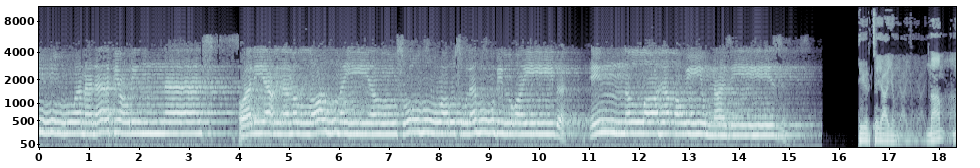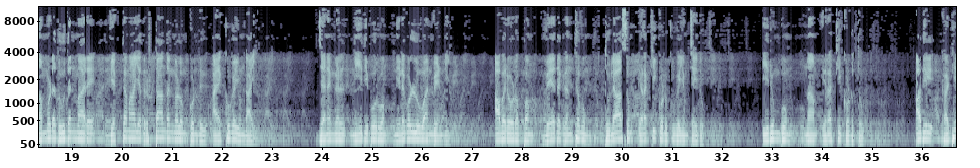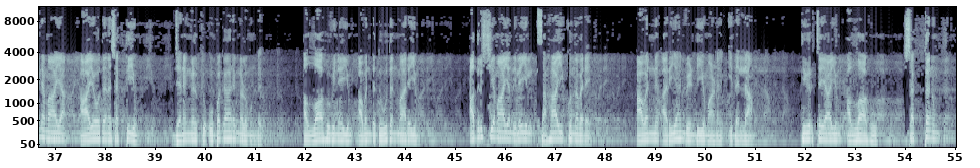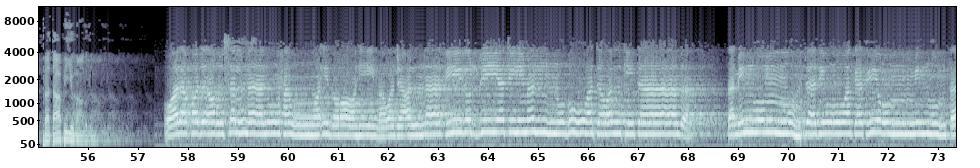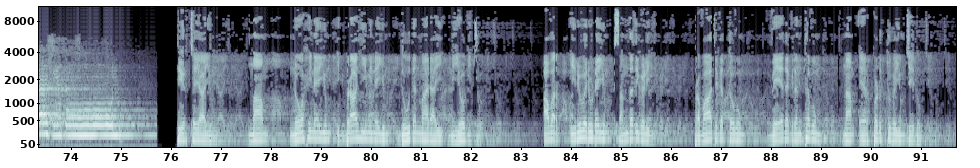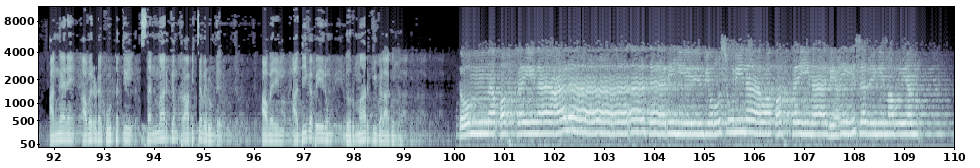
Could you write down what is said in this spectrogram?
ومنافع للناس وليعلم الله من ينصره ورسله بالغيب إن الله قوي عزيز തീർച്ചയായും നാം നമ്മുടെ ദൂതന്മാരെ വ്യക്തമായ ദൃഷ്ടാന്തങ്ങളും കൊണ്ട് അയക്കുകയുണ്ടായി ജനങ്ങൾ നീതിപൂർവം നിലകൊള്ളുവാൻ വേണ്ടി അവരോടൊപ്പം വേദഗ്രന്ഥവും തുലാസും ഇറക്കിക്കൊടുക്കുകയും ചെയ്തു ഇരുമ്പും നാം ഇറക്കിക്കൊടുത്തു. അതിൽ കഠിനമായ ആയോധന ശക്തിയും ജനങ്ങൾക്ക് ഉപകാരങ്ങളുമുണ്ട്. അള്ളാഹുവിനെയും അവന്റെ ദൂതന്മാരെയും അദൃശ്യമായ നിലയിൽ സഹായിക്കുന്നവരെ അവന് അറിയാൻ വേണ്ടിയുമാണ് ഇതെല്ലാം. തീർച്ചയായും അള്ളാഹു ശക്തനും പ്രതാപിയുമാകുന്നു. ولقد أرسلنا نوحا وإبراهيم وجعلنا في ذريتهما النبوة والكتاب فمنهم مهتد وكثير منهم فاسقون തീർച്ചയായും നാം നോഹിനെയും ഇബ്രാഹീമിനെയും ദൂതന്മാരായി നിയോഗിച്ചു അവർ ഇരുവരുടെയും സന്തതികളിൽ പ്രവാചകത്വവും വേദഗ്രന്ഥവും നാം ഏർപ്പെടുത്തുകയും ചെയ്തു അങ്ങനെ അവരുടെ കൂട്ടത്തിൽ സന്മാർഗം പ്രാപിച്ചവരുണ്ട് അവരിൽ അധിക പേരും ദുർമാർഗികളാകുന്നു ثم قفينا على آثارهم برسلنا وقفينا بعيسى ابن مريم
